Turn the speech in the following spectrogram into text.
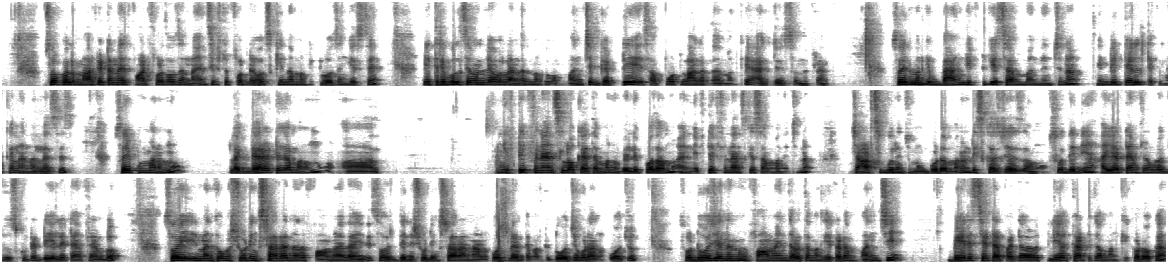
సో ఒకవేళ మార్కెట్ అనేది forty four thousand nine sixty four levels కింద మనకి క్లోజింగ్ ఇస్తే ఈ త్రిబుల్ సెవెన్ లెవెల్ అనేది మనకు ఒక మంచి గట్టి సపోర్ట్ లాగా అనేది మనకి యాక్ట్ చేస్తుంది ఫ్రెండ్స్ సో ఇది మనకి బ్యాంక్ నిఫ్టీకి సంబంధించిన in detail technical analysis so ఇప్పుడు మనము లైక్ డైరెక్ట్గా మనము నిఫ్టీ ఫినాన్స్లోకి అయితే మనం వెళ్ళిపోదాము. అండ్ నిఫ్టీ ఫినాన్స్కి సంబంధించిన చార్ట్స్ గురించి కూడా మనం డిస్కస్ చేద్దాము. సో దీన్ని హయ్యర్ టైం ఫ్రేమ్లో చూసుకుంటే డైలీ టైం ఫ్రేమ్లో సో ఇది మనకి ఒక షూటింగ్ స్టార్ అనేది ఫామ్ అనేది అయింది. సో దీన్ని షూటింగ్ స్టార్ అని అనుకోవచ్చు లేదంటే మనకి డోజీ కూడా అనుకోవచ్చు. సో డోజీ అనేది మనకి ఫామ్ అయిన తర్వాత మనకి ఇక్కడ మంచి బేరీ సెటప్ అంటే క్లియర్ కట్గా మనకి ఇక్కడ ఒక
